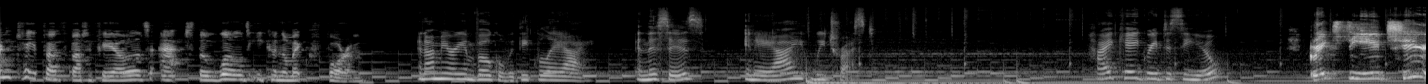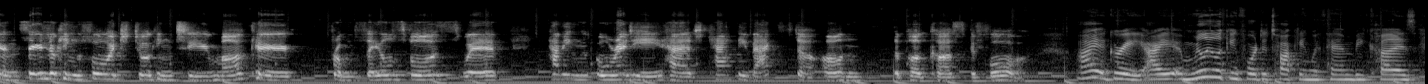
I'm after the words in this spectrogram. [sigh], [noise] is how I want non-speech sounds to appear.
I'm Kay Firth Butterfield at the World Economic Forum. And I'm Miriam Vogel with Equal AI. And this is In AI We Trust. Hi, Kay, great to see you. Great to see you too. I'm so looking forward to talking to Marco from Salesforce. We're having already had Kathy Baxter on the podcast before. I agree. I am really looking forward to talking with him because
